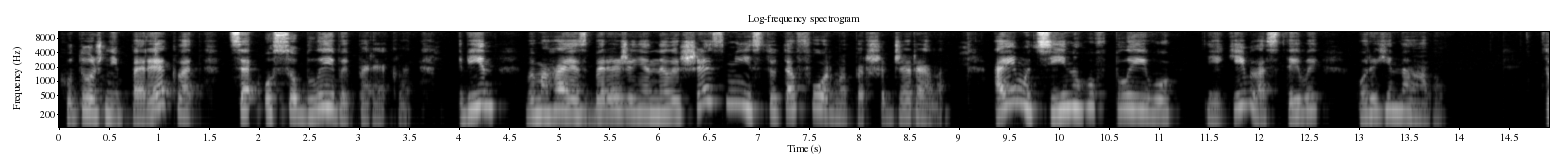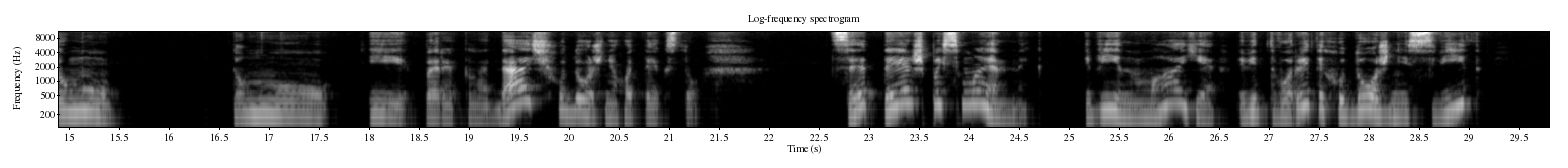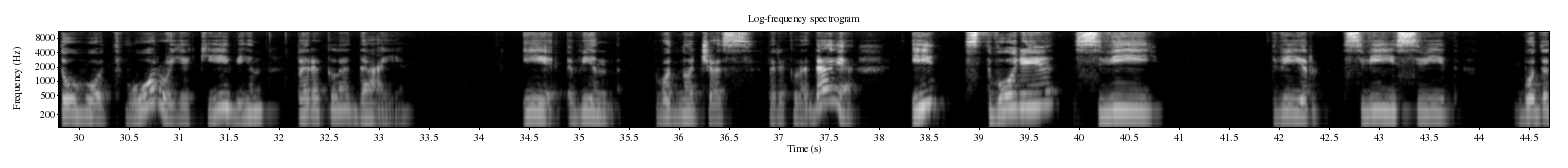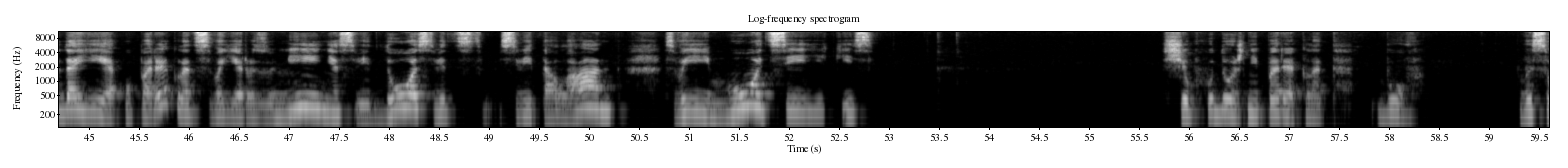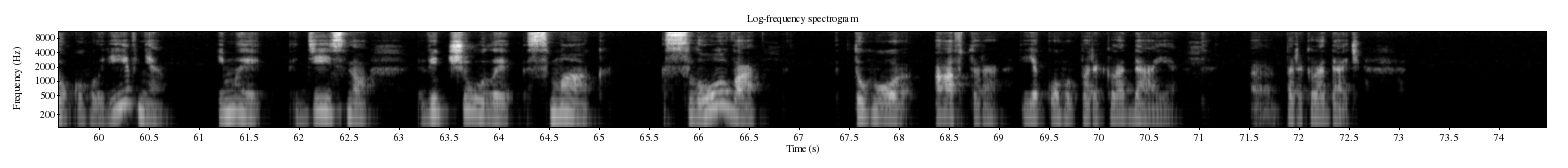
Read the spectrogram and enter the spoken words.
Художній переклад це особливий переклад. Він вимагає збереження не лише змісту та форми першоджерела, а й емоційного впливу, який властивий оригіналу. Тому, тому і перекладач художнього тексту це теж письменник. Він має відтворити художній світ того твору, який він перекладає. І він водночас перекладає і створює свій твір, свій світ, бо додає у переклад своє розуміння, свій досвід, свій талант, свої емоції якісь. Щоб художній переклад був високого рівня, і ми дійсно відчули смак слова того автора, якого перекладає е, перекладач,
